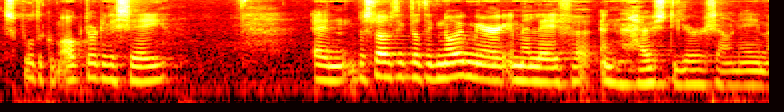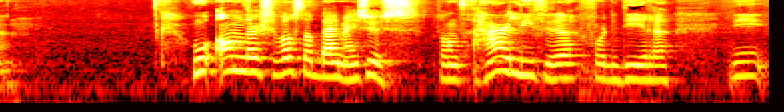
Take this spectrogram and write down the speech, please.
Spoelde ik hem ook door de wc. En besloot ik dat ik nooit meer in mijn leven een huisdier zou nemen. Hoe anders was dat bij mijn zus? Want haar liefde voor de dieren, die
